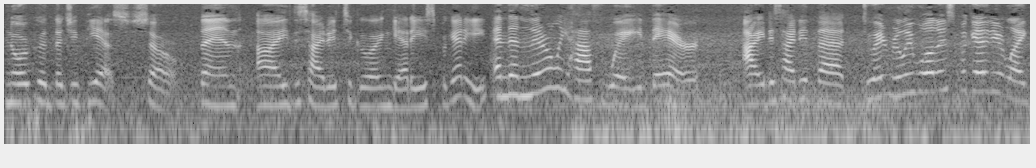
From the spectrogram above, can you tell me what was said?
nor could the GPS. So then I decided to go and get a spaghetti. And then literally halfway there, I decided that do I really want a spaghetti? Like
